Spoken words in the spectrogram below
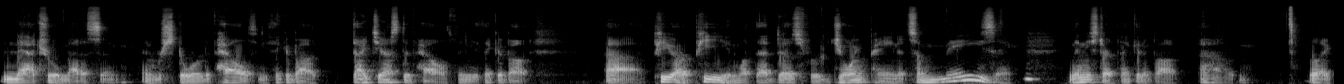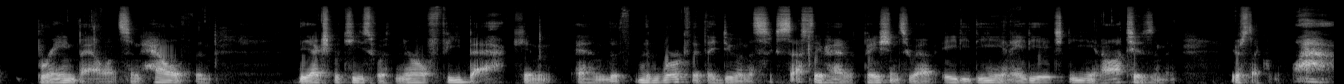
natural medicine and restorative health, and you think about digestive health, and you think about uh, PRP and what that does for joint pain. It's amazing. Mm-hmm. And then you start thinking about um, like brain balance and health and the expertise with neurofeedback and and the, the work that they do and the success they've had with patients who have ADD and ADHD and autism. And you're just like, wow,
